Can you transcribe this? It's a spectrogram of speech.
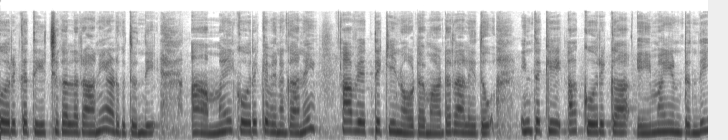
కోరిక తీర్చగలరా అని అడుగుతుంది. ఆ అమ్మాయి కోరిక వినగానే ఆ వ్యక్తికి నోట మాట రాలేదు. ఇంతకీ ఆ కోరిక ఏమై ఉంటుంది?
